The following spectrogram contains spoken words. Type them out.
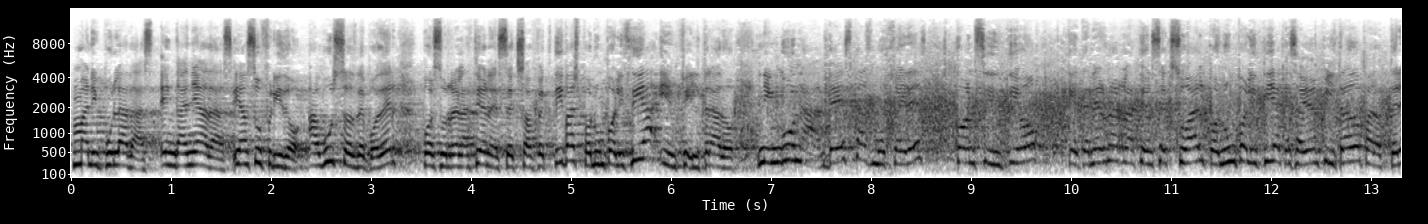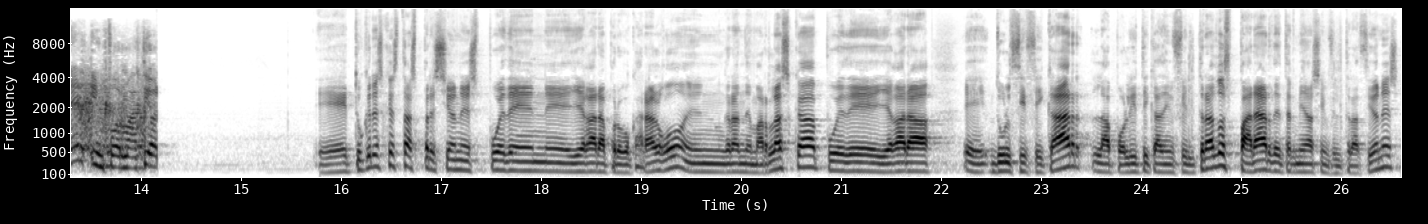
manipuladas, engañadas y han sufrido abusos de poder por sus relaciones sexoafectivas por un policía infiltrado. Ninguna de estas mujeres consintió que tener una relación sexual con un policía que se había infiltrado para obtener información. Eh, ¿Tú crees que estas presiones pueden eh, llegar a provocar algo en Grande Marlasca? ¿Puede llegar a eh, dulcificar la política de infiltrados, parar determinadas infiltraciones,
